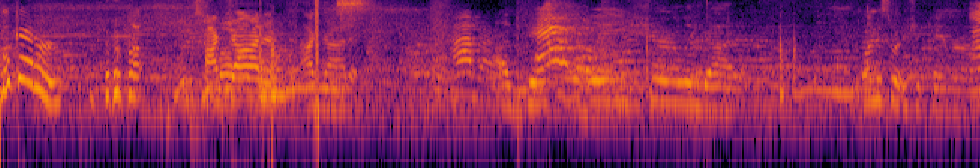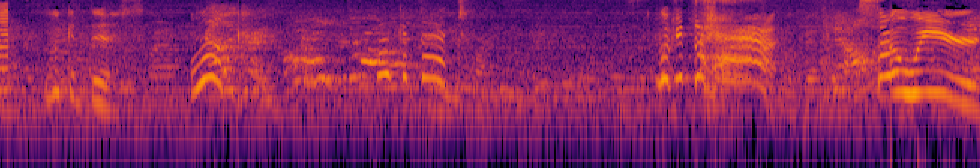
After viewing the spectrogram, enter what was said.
Look at her. I got it. I got it. I definitely, surely got it. Let me switch your camera on. Look at this. Look. Look at that. Look at the hat. So weird.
